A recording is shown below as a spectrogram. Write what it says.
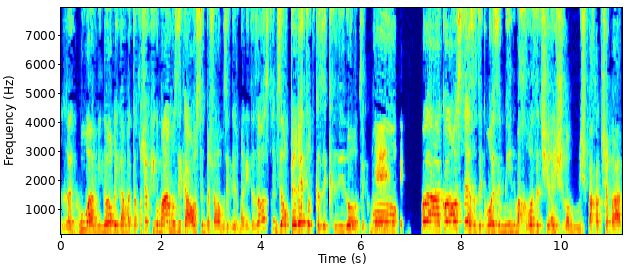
רגוע, מינורי, גם אתה חושב כאילו מה המוזיקה האוסטרית בהשוואה למוזיקה הגרמנית? אז האוסטרים זה אופרטות כזה קרירות, זה כמו... כן, כן. כל, ה, כל האוסטריה הזאת זה כמו איזה מין מחרוזת שירי שלום ממשפחת שבת.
